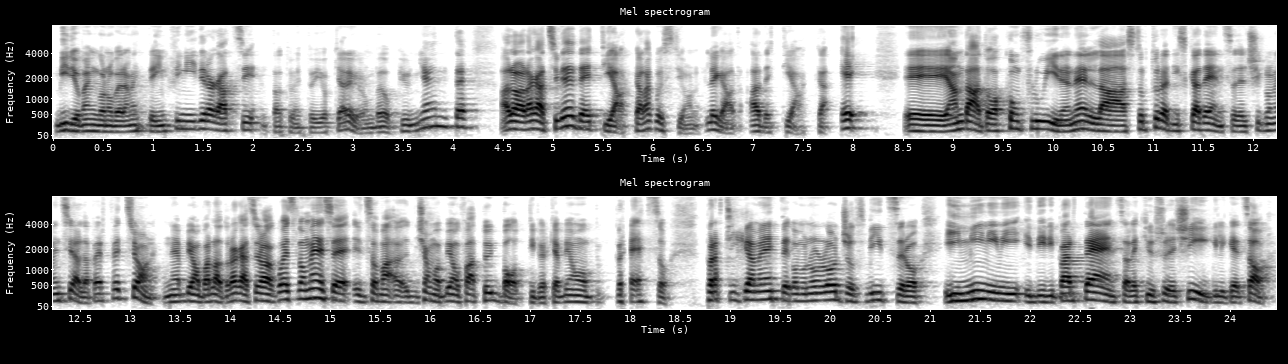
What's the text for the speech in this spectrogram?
video, vengono veramente infiniti ragazzi. Intanto metto gli occhiali che non vedo più niente. Allora ragazzi vedete ETH la questione legata ad ETH è, è andato a confluire nella struttura di scadenza del ciclo mensile alla perfezione. Ne abbiamo parlato ragazzi. Allora questo mese insomma diciamo abbiamo fatto i botti perché abbiamo preso praticamente come un orologio svizzero i minimi di ripartenza le chiusure cicliche insomma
